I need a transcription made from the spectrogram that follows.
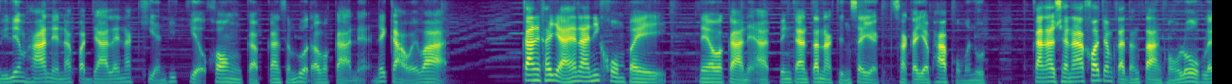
วิลเลียมฮาร์สเนี่ยนักปรัชญาและนักเขียนที่เกี่ยวข้องกับการสำรวจอวกาศเนี่ยได้กล่าวไว้ว่า การขยายอาณานิคมไปในอวกาศเนี่ยอาจเป็นการตระหนักถึงศักยภาพของมนุษย์ การเอาชนะข้อจำกัดต่างๆ ของโลก และ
